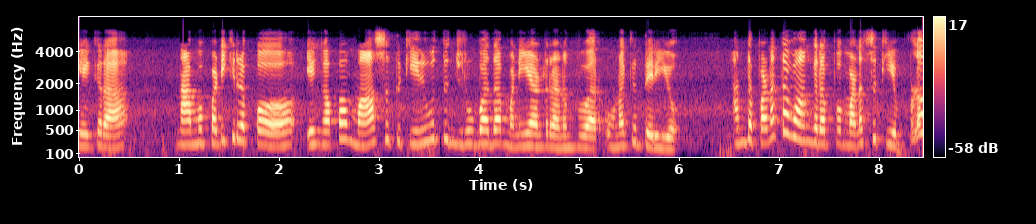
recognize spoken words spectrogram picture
கேட்குறா நாம் படிக்கிறப்போ எங்கள் அப்பா மாதத்துக்கு இருபத்தஞ்சி ரூபா தான் மணி ஆர்டர் அனுப்புவார் உனக்கு தெரியும். அந்த பணத்தை வாங்குறப்போ மனசுக்கு எவ்வளோ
